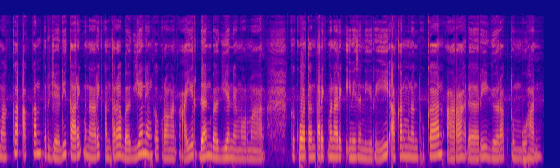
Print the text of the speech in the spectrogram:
maka akan terjadi tarik-menarik antara bagian yang kekurangan air dan bagian yang normal. Kekuatan tarik-menarik ini sendiri akan menentukan arah dari gerak tumbuhan.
